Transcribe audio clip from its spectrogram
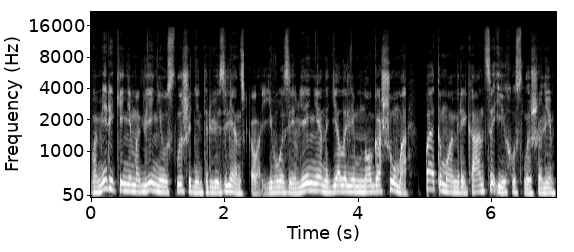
В Америке не могли не услышать интервью Зеленского. Его заявления наделали много шума, поэтому американцы их услышали.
